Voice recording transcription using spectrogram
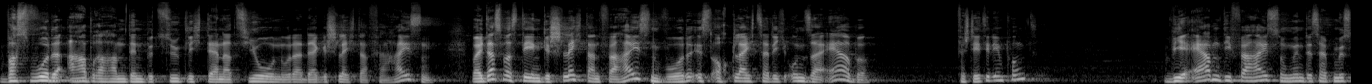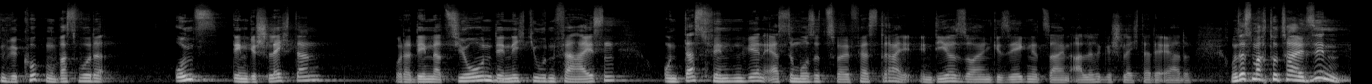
was wurde Abraham denn bezüglich der Nation oder der Geschlechter verheißen? Weil das, was den Geschlechtern verheißen wurde, ist auch gleichzeitig unser Erbe. Versteht ihr den Punkt? Wir erben die Verheißungen, deshalb müssen wir gucken, was wurde uns, den Geschlechtern oder den Nationen, den Nichtjuden verheißen. Und das finden wir in 1. Mose 12, Vers 3. In dir sollen gesegnet sein alle Geschlechter der Erde. Und das macht total Sinn.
